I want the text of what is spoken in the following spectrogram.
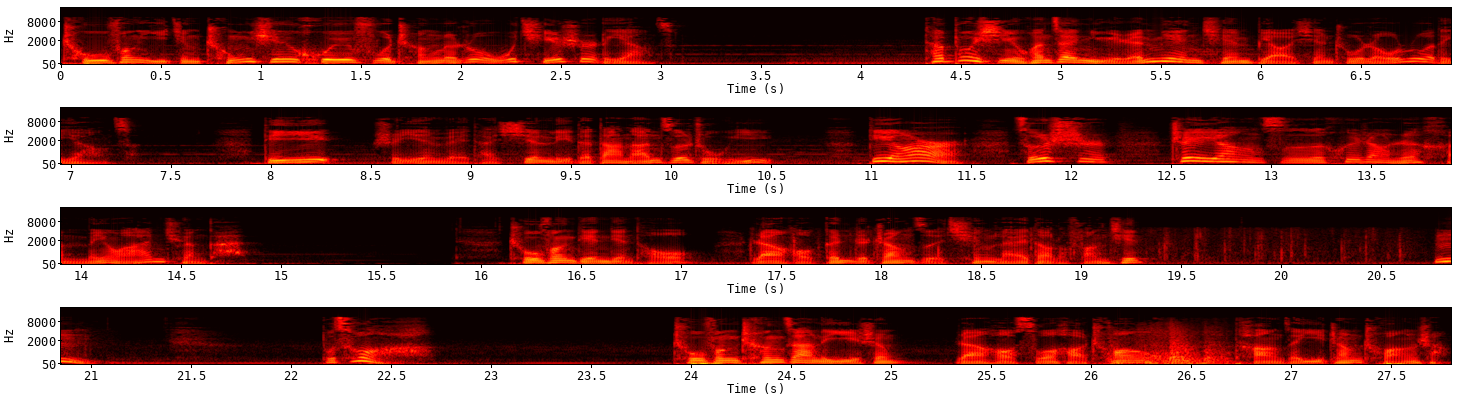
楚风已经重新恢复成了若无其事的样子。他不喜欢在女人面前表现出柔弱的样子，第一是因为他心里的大男子主义，第二则是这样子会让人很没有安全感。楚风点点头，然后跟着张子清来到了房间。嗯，不错啊。楚风称赞了一声，然后锁好窗户，躺在一张床上。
